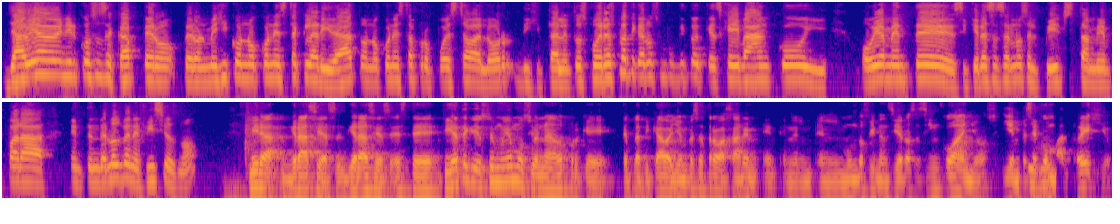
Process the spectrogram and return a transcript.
Ya había venir cosas acá, pero, pero en México no con esta claridad o no con esta propuesta de valor digital. Entonces, ¿podrías platicarnos un poquito de qué es Hey Banco y obviamente si quieres hacernos el pitch también para entender los beneficios, ¿no? Mira, gracias, gracias. Este, fíjate que yo estoy muy emocionado porque te platicaba, yo empecé a trabajar en, el, mundo financiero hace cinco años y empecé con Banregio.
